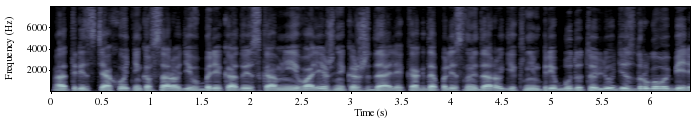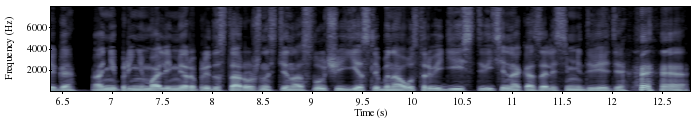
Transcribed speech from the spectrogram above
А 30 охотников, соорудив баррикаду из камней и валежника, ждали, когда по лесной дороге к ним прибудут люди с другого берега. Они принимали меры предосторожности на случай, если бы на острове действительно оказались медведи. Хе-хе.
